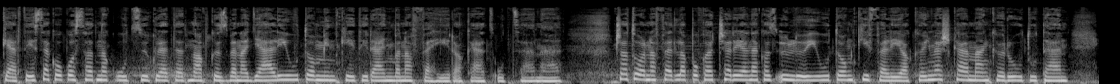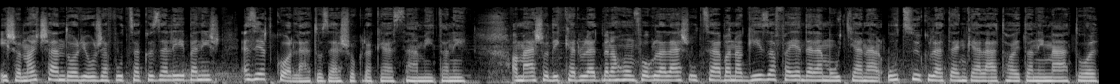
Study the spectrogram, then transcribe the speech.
Kertészek okozhatnak útszűkületet napközben a Gyáli úton mindkét irányban a Fehér Akác utcánál. Csatorna fedlapokat cserélnek az Üllői úton kifelé a Könyves Kálmán körút után és a Nagy Sándor József utca közelében is, ezért korlátozásokra kell számítani. A második kerületben a Honfoglalás utcában a Géza fejedelem útjánál útszűkületen kell áthajtani mától,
